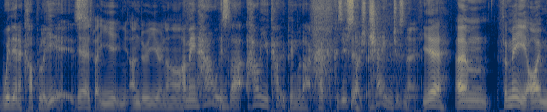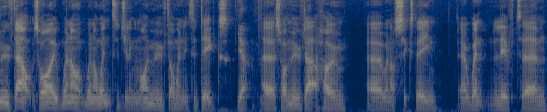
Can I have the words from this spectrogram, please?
within a couple of years. Yeah, it's about a year, under a year and a half. I mean, how is that? How are you coping with that? Because it's such change, isn't it? Yeah. Um, for me, I moved out. So I when I when I went to Gillingham, I moved. I went into digs. Yeah. Uh, so I moved out of home uh, when I was 16. Uh, went lived. Um,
